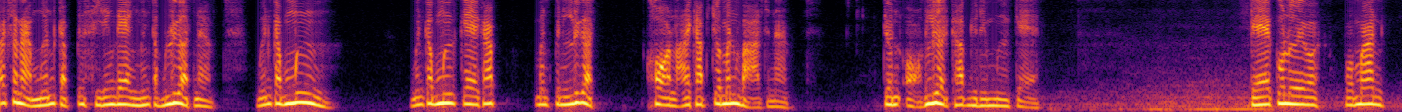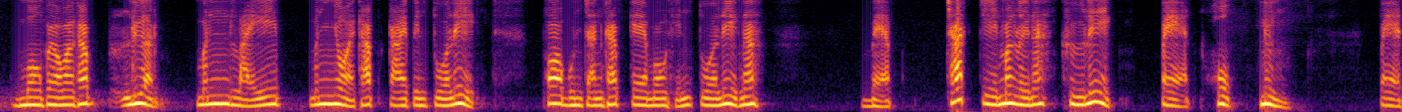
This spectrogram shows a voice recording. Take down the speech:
ลักษณะเหมือนกับเป็นสีแดงๆเหมือนกับเลือดนะเหมือนกับมือ เหมือนกับมือแกครับ มันเป็นเลือดคอหลายครับ จนมันบาดจนะจนออกเลือดครับอยู่ในมือแก แกก็เลยประมาณมองไปออกมาครับ เลือดมันไหลมันหย่อยครับ กลายเป็นตัวเลข พ่อบุญจันทร์ครับ แกมองเห็นตัวเลขนะ แบบ ชัดเจนมากเลยนะ คือเลขแปดหกหนึ่งแปด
